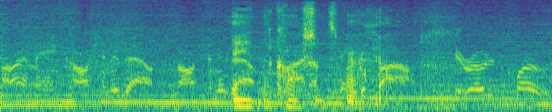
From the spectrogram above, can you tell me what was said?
Alright, man. Caution is out. Caution is And out. the caution's back out. Pit road is closed.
